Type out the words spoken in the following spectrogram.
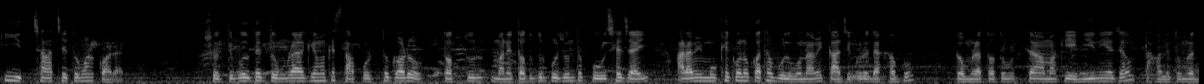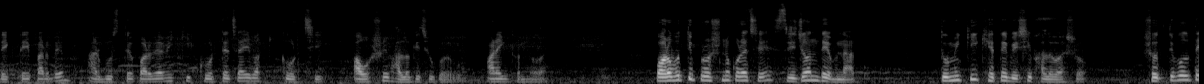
কি ইচ্ছা আছে তোমার করার? সত্যি বলতে তোমরা আগে আমাকে সাপোর্ট তো করো, ততদূর মানে ততদূর পর্যন্ত পৌঁছে যাই। আর আমি মুখে কোনো কথা বলব না, আমি কাজে করে দেখাবো। তোমরা ততটা আমাকে এগিয়ে নিয়ে যাও, তাহলে তোমরা দেখতেই পারবে আর বুঝতেও পারবে আমি কি করতে চাই বা কি করছি। অবশ্যই ভালো কিছু করব। অনেক ধন্যবাদ। পরবর্তী প্রশ্ন করেছে, সৃজন দেবনাথ, তুমি কি খেতে বেশি ভালোবাসো? সত্যি বলতে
